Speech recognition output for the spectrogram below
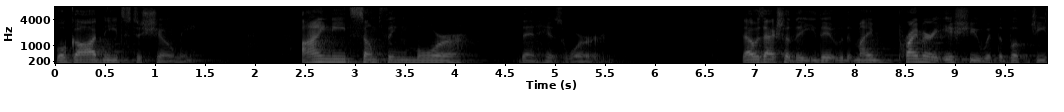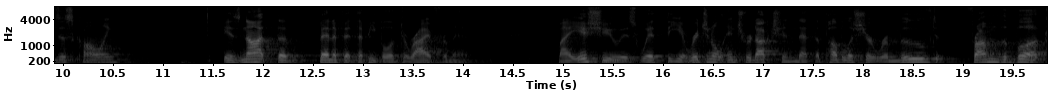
well, God needs to show me. I need something more than His Word. That was actually the, the, my primary issue with the book Jesus Calling is not the benefit that people have derived from it. My issue is with the original introduction that the publisher removed from the book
